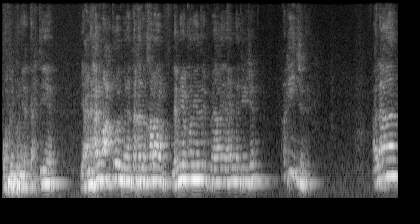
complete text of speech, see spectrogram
وفي البنية التحتية يعني هل معقول من اتخذ القرار لم يكن يدرك بهذه النتيجة؟ أكيد يدرك. الآن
